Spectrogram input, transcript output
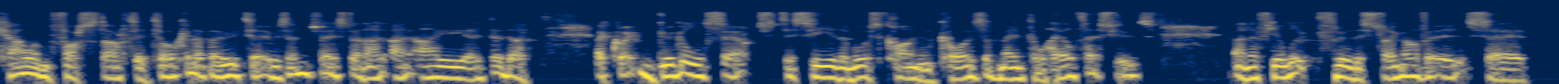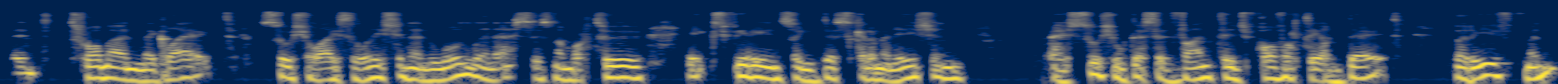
Callum first started talking about it, it was interesting. I, I, I uh, did a, a quick Google search to see the most common cause of mental health issues. And if you look through the string of it, it's uh, trauma and neglect, social isolation and loneliness is number two, experiencing discrimination, uh, social disadvantage, poverty or debt, bereavement,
